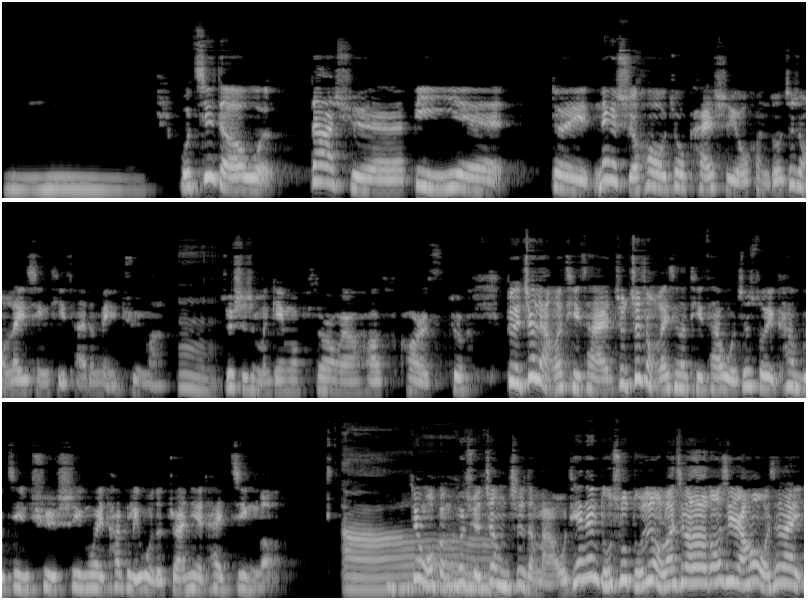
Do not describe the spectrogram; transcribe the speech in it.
嗯，我记得我大学毕业。对，那个时候就开始有很多这种类型题材的美剧嘛，嗯，就是什么《Game of Thrones》啊，《House of Cards》，就对这两个题材，就这种类型的题材，我之所以看不进去，是因为它离我的专业太近了啊。就我本科学政治的嘛，我天天读书读这种乱七八糟的东西，然后我现在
